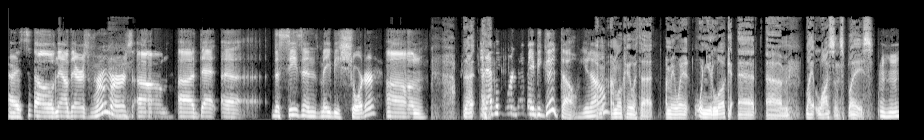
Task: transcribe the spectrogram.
All right, so now there's rumors um, uh, that uh, the seasons may be shorter. Um, and that may work. That may be good, though. You know. I'm, I'm okay with that. I mean, when when you look at um, like Lost in Space, mm-hmm.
